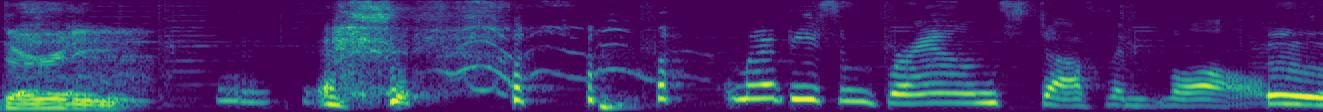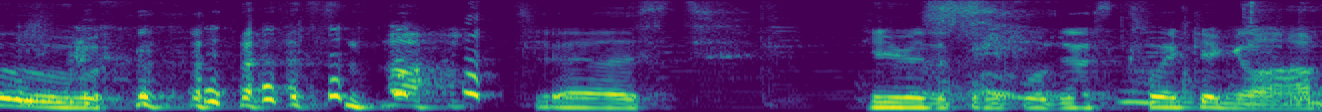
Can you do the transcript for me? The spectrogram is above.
dirty. Might be some brown stuff involved. Ooh, that's not just. Hear the people just clicking off.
